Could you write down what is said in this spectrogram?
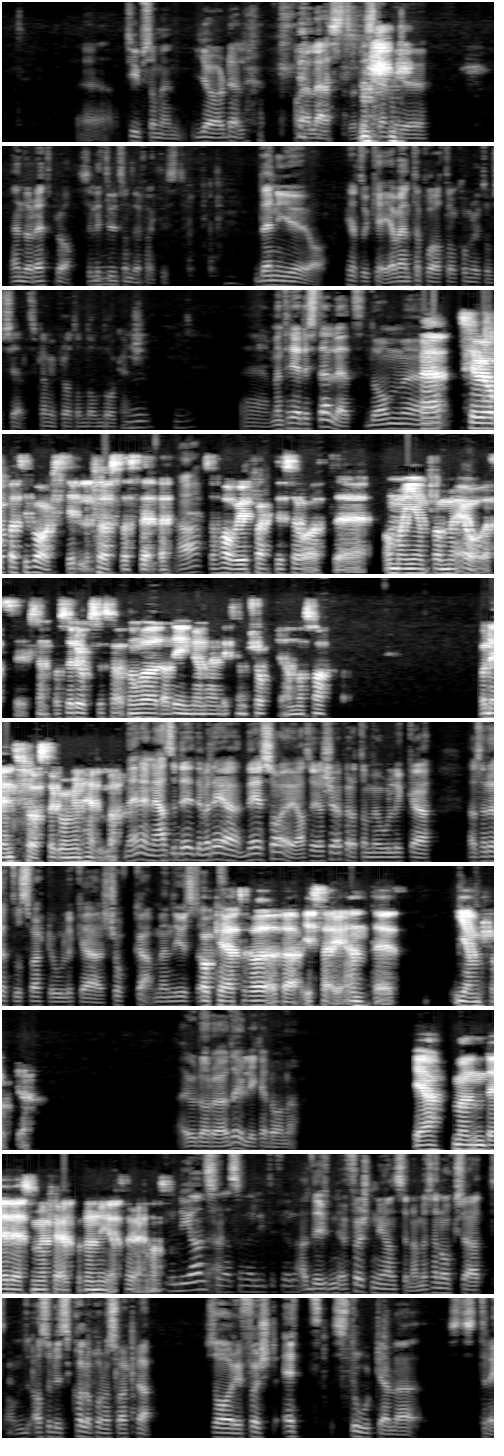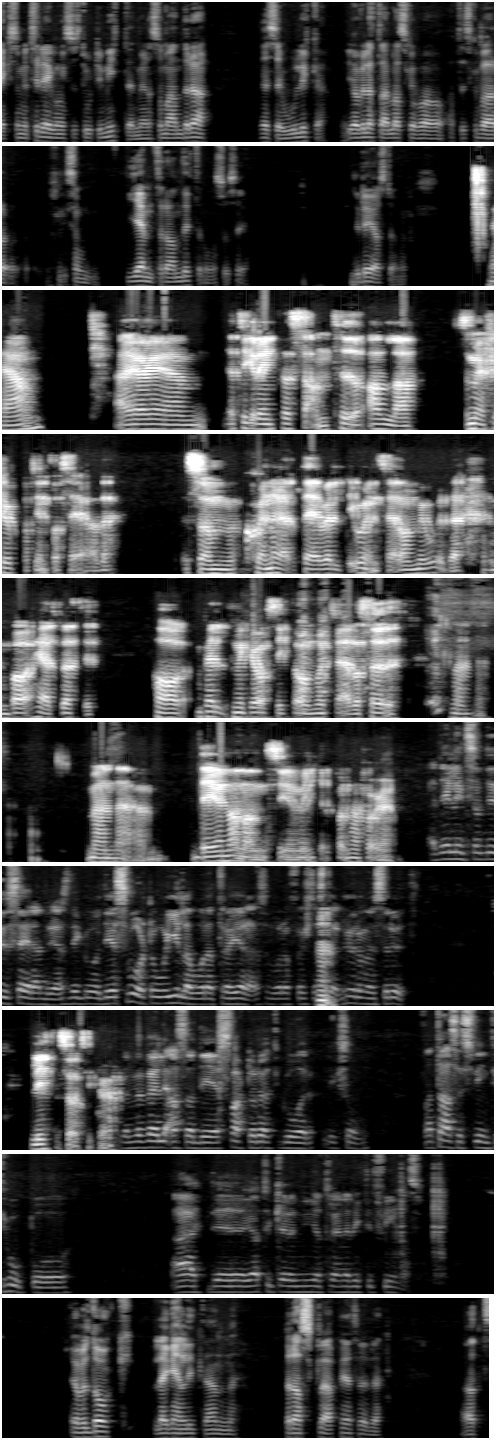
Typ som en gördel har jag läst och det stämmer ju ändå rätt bra. Ser lite ut som det faktiskt. Den är ju ja, helt okej. Jag väntar på att de kommer ut officiellt så kan vi prata om dem då kanske. Mm. mm. Eh, Men tredje stället, de... eh, Men ska vi hoppa tillbaks till första stället? Ja, Så har vi ju faktiskt så att eh, om man jämför med årets till exempel så är det också så att de röda linjerna är liksom tjockare än de svarta. Och det är inte första gången heller. nej nej nej, alltså det, det var det, jag- det sa jag ju. Alltså jag köper att de är olika, alltså rött och svart är olika tjocka. Men just att, Och att röda i sig inte är jämntjocka. jo de röda är ju likadana. Ja, men det är det som är fel på den nya tröjan alltså. Och nyanserna som är lite fel Ja, det är först nyanserna, men sen också att, om du, alltså du kollar på de svarta Så har du först ett stort jävla streck som är tre gånger så stort i mitten medan de andra är så olika Jag vill att alla ska vara, att det ska vara liksom jämnt randigt eller vad man ska säga Det är det jag stämmer på Ja. Ja, Jag, är, jag tycker det är intressant hur alla som är fotbollsintresserade, som generellt är väldigt ointresserade av mode, bara helt plötsligt har väldigt mycket åsikter om hur kläder ser ut. Men, men eh, det är ju en annan synvinkel på den här frågan. Ja, det är lite som du säger Andreas, det, går, det är svårt att ogilla våra tröjor, alltså våra första Mm. ställ, hur de än ser ut. Lite så tycker jag. De är väldigt, alltså det är svart och rött går liksom fantastiskt fint ihop och nej, det, jag tycker den nya tröjan är riktigt fin alltså. Jag vill dock lägga en liten brasklapp, heter det Att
